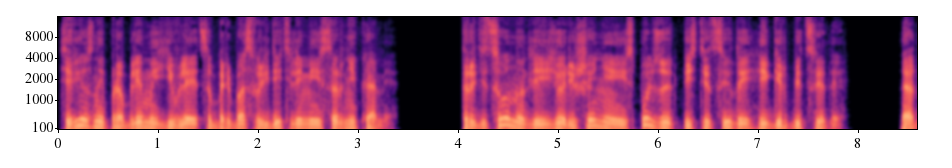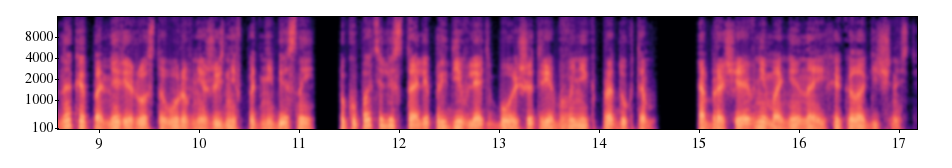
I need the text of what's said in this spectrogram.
серьезной проблемой является борьба с вредителями и сорняками. Традиционно для ее решения используют пестициды и гербициды. Однако по мере роста уровня жизни в Поднебесной покупатели стали предъявлять больше требований к продуктам, обращая внимание на их экологичность.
